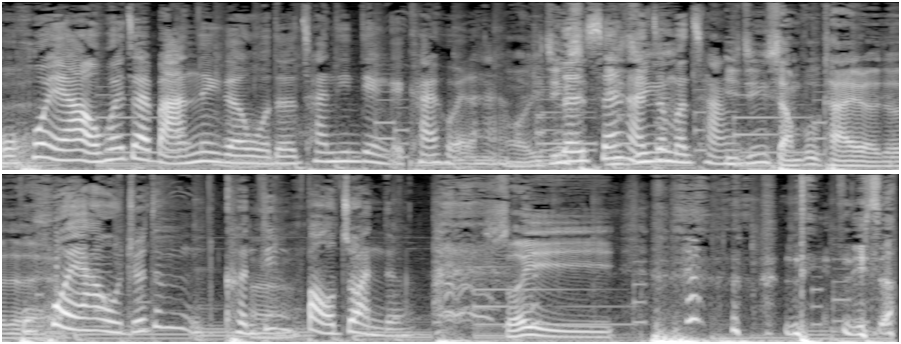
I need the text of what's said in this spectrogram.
我会啊，我会再把那个我的餐厅店给开回来。哦，已经人生还这么长，已经想不开了，对不对？不会啊，我觉得肯定爆赚的。所以你 你是要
